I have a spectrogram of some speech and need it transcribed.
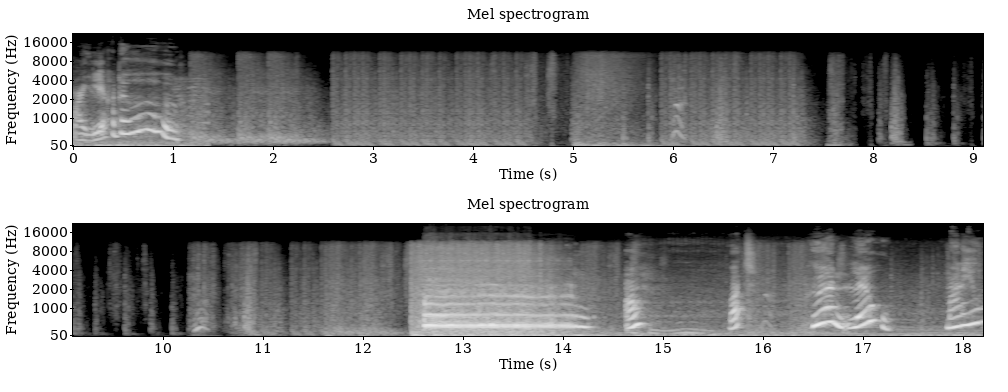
ไปแล้วเด้อเอ้า what เพื่อนเร็ว มาเร็ว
